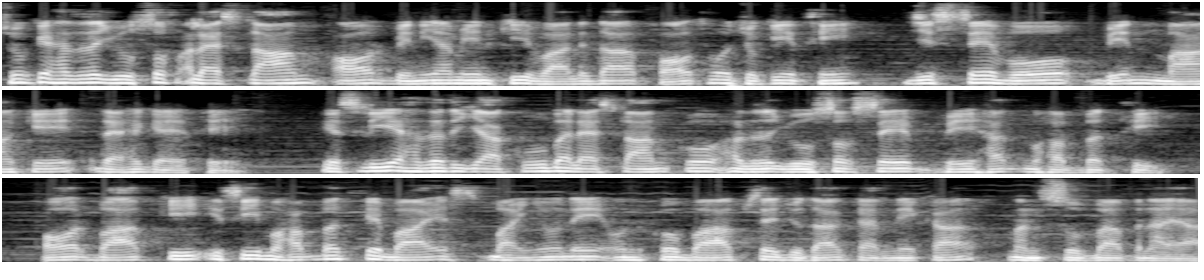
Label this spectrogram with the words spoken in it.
चूँकि हज़रत यूसुफ अलैहिस्सलाम और बिनियामीन की वालिदा फौत हो चुकी थीं, जिससे वो बिन माँ के रह गए थे। इसलिए हज़रत याकूब अलैहिस्सलाम को हज़रत यूसुफ से बेहद मोहब्बत थी और बाप की इसी मोहब्बत के बायस भाइयों ने उनको बाप से जुदा करने का मंसूबा बनाया,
